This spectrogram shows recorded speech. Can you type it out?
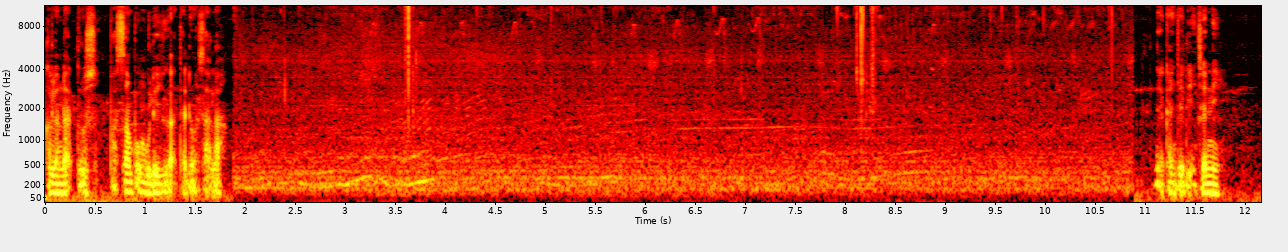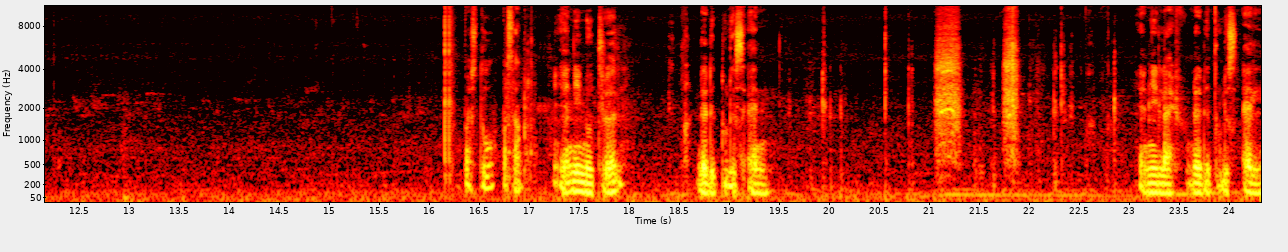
Kalau nak terus pasang pun boleh juga tak ada masalah. Dia akan jadi macam ni. Lepas tu pasang. Yang ni neutral dia ada tulis N. Yang ni live dia ada tulis L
